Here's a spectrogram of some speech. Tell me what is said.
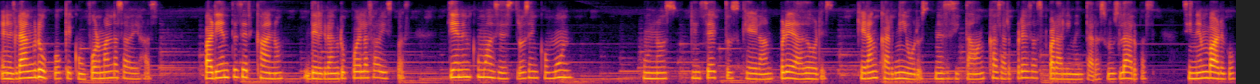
El gran grupo que conforman las abejas, pariente cercano del gran grupo de las avispas, tienen como ancestros en común unos insectos que eran predadores, que eran carnívoros, necesitaban cazar presas para alimentar a sus larvas. Sin embargo,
